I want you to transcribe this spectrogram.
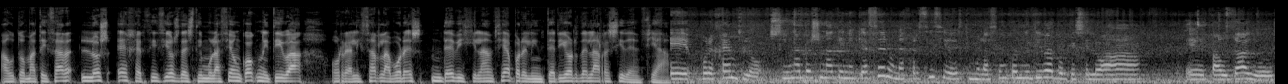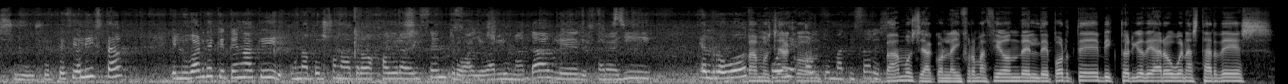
automatizar los ejercicios de estimulación cognitiva o realizar labores de vigilancia por el interior de la residencia. Eh, por ejemplo, si una persona tiene que hacer un ejercicio de estimulación cognitiva porque se lo ha eh, pautado su, especialista, en lugar de que tenga que ir una persona trabajadora del centro a llevarle una tablet, estar allí, el robot vamos puede ya con, automatizar eso. Vamos ya con la información del deporte. Victorio de Aro, buenas tardes.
